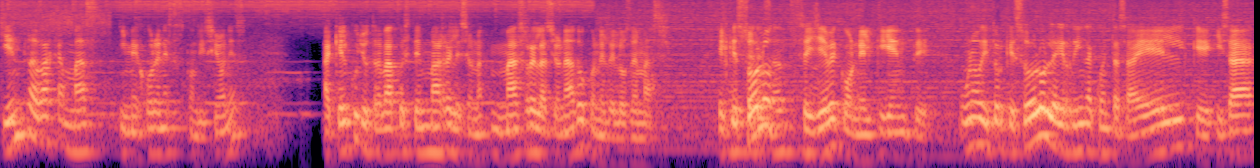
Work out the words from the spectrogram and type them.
¿quién trabaja más y mejor en estas condiciones? Aquel cuyo trabajo esté más, más relacionado con el de los demás. El que solo se lleve con el cliente, un auditor que solo le rinda cuentas a él, que quizá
